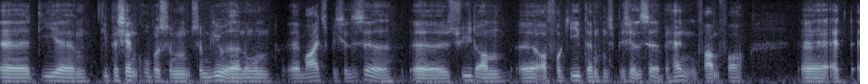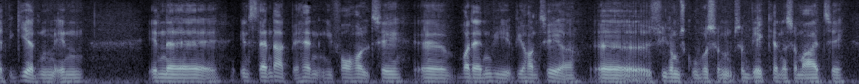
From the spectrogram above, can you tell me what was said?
øh, de, øh, de patientgrupper, som, som livet af nogle øh, meget specialiserede øh, sygdomme, øh, og får givet dem den specialiserede behandling frem for, øh, at, at vi giver dem en, en, øh, en standardbehandling i forhold til, øh, hvordan vi, vi håndterer øh, sygdomsgrupper, som, som vi ikke kender så meget til. Øh,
